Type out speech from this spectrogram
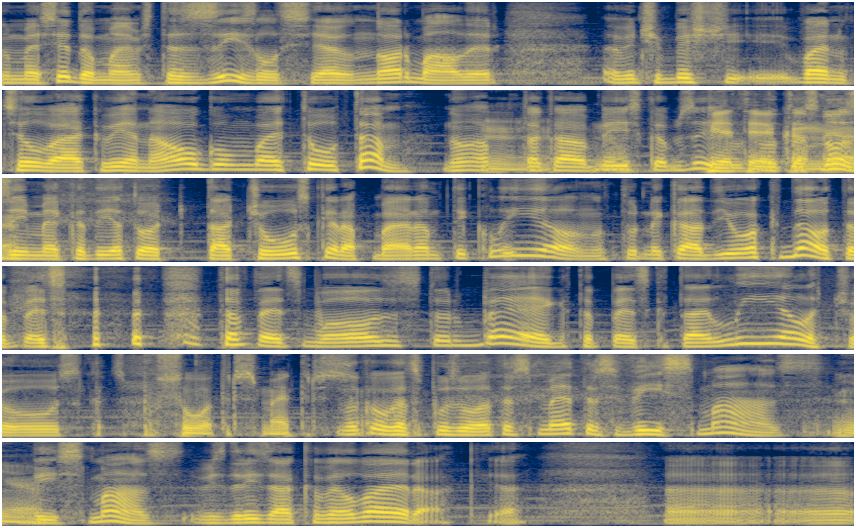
nu, mēs iedomājamies, tas zīzlis jau normāli ir viņš ir bijis vai nu cilvēka viena auguma, vai tu tam. Nu, ap, tā kā Mhm. bīskaps zīme. Nu, tas jā. nozīmē, ka, ja to, tā čūska ir apmēram tik liela, nu, tur nekāda joka nav. Tāpēc, tāpēc Mozus tur bēga, tāpēc, ka tā ir liela čūska. Pusotrs metrs. Nu, kaut kāds pusotrs metrs vismaz. Jā. Vismaz, visdrīzāk, vēl vairāk. Jā. Uh,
